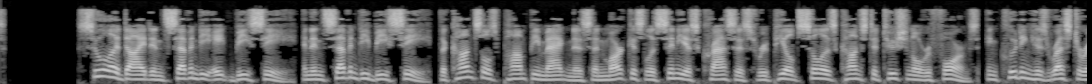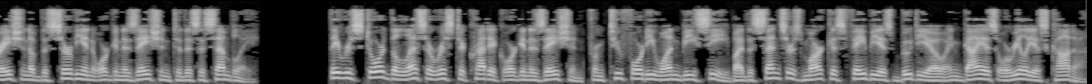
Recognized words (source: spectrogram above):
Sulla died in 78 BC, and in 70 BC, the consuls Pompey Magnus and Marcus Licinius Crassus repealed Sulla's constitutional reforms, including his restoration of the Servian organization to this assembly. They restored the less aristocratic organization from 241 BC by the censors Marcus Fabius Buteo and Gaius Aurelius Cotta.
